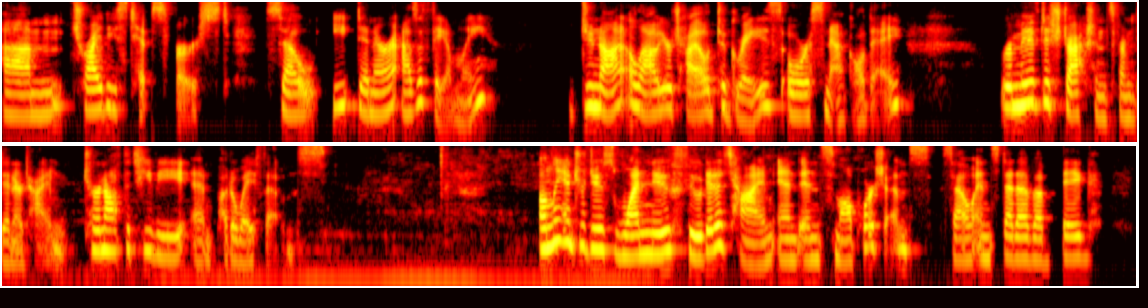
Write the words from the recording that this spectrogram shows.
um, try these tips first. So, eat dinner as a family. Do not allow your child to graze or snack all day. Remove distractions from dinner time. Turn off the TV and put away phones. Only introduce one new food at a time and in small portions. So instead of a big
